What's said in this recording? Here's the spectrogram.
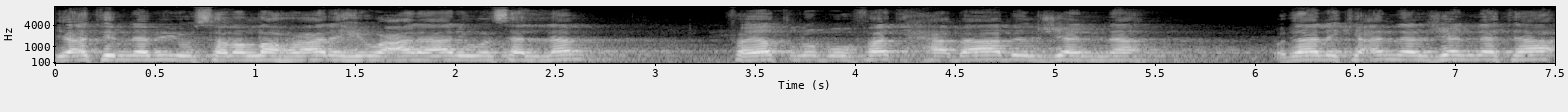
يأتي النبي صلى الله عليه وعلى آله وسلم فيطلب فتح باب الجنة وذلك أن الجنة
